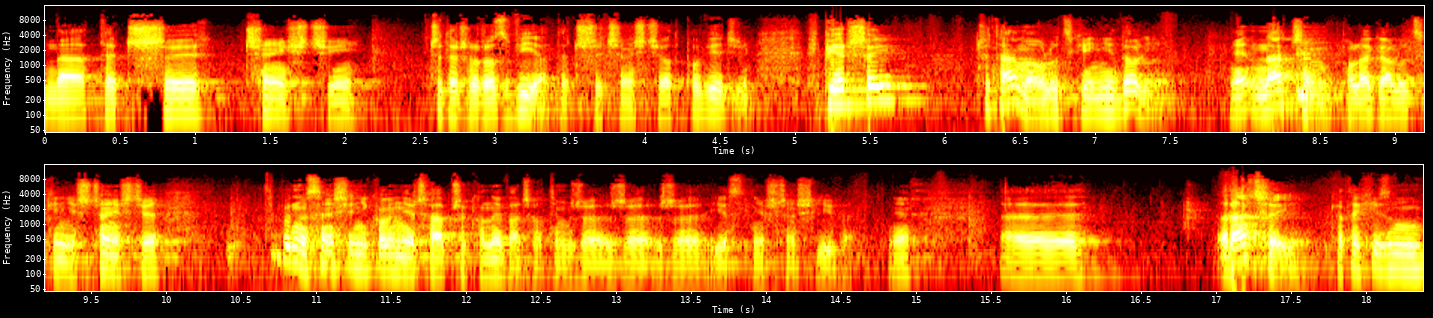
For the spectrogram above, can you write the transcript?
na te trzy części, czy też rozwija te trzy części odpowiedzi. W pierwszej czytamy o ludzkiej niedoli. Nie? Na czym polega ludzkie nieszczęście? W pewnym sensie nikogo nie trzeba przekonywać o tym, że, że, że jest nieszczęśliwe. Nie? E, raczej katechizm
